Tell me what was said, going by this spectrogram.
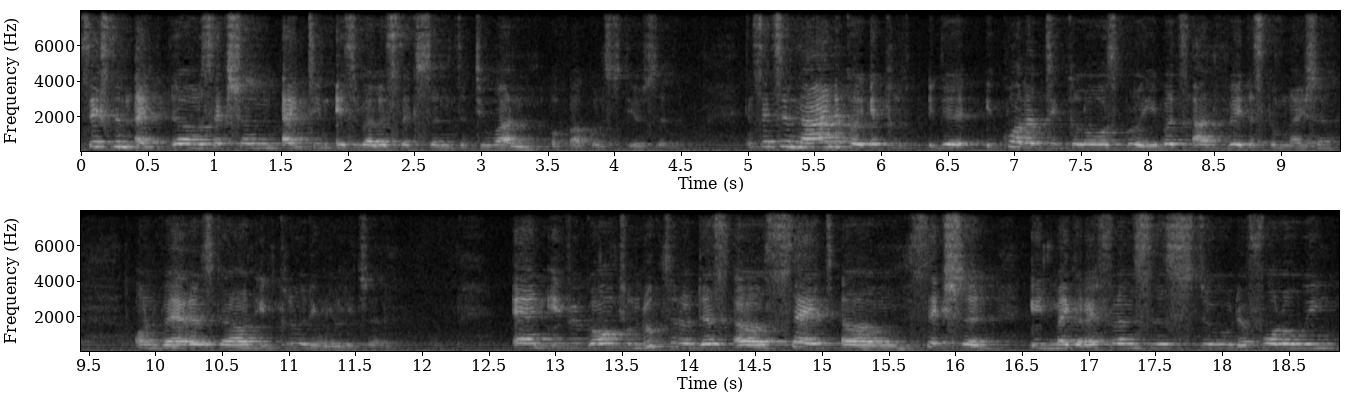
section, 8, uh, section 18 as well as section 31 of our constitution. In Section 9, the Equality Clause prohibits unfair discrimination on various grounds, including religion. And if you're going to look through this uh, set, um, section, it makes references to the following,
